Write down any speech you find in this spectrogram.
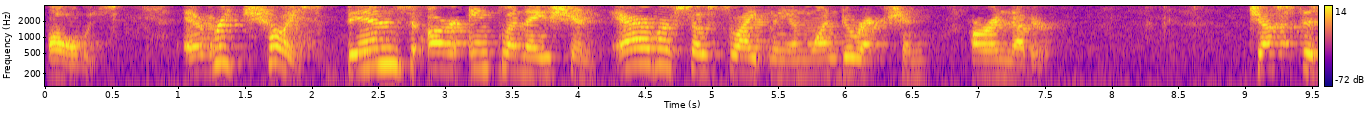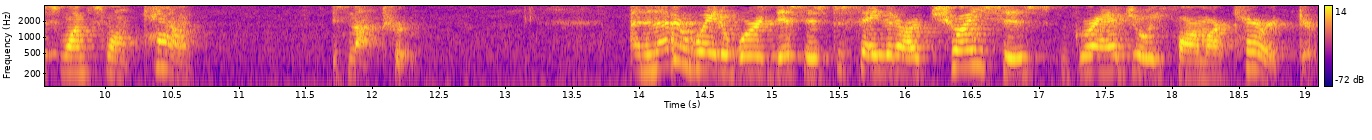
Always. Every choice bends our inclination ever so slightly in one direction or another. Just this once won't count is not true. Another way to word this is to say that our choices gradually form our character.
